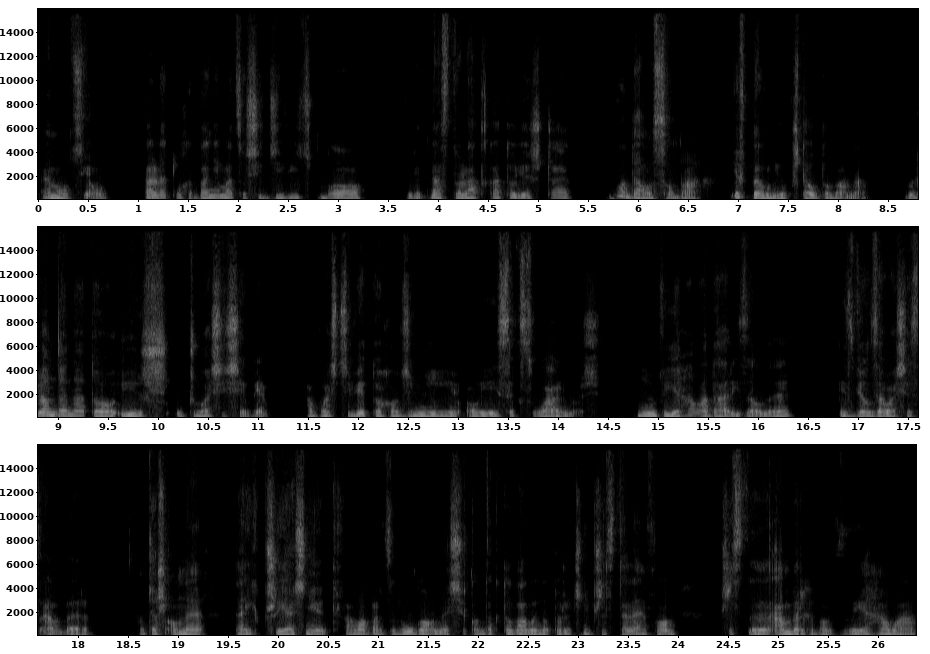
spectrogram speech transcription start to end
emocjom. Ale tu chyba nie ma co się dziwić, bo dziewiętnastolatka to jeszcze młoda osoba, nie w pełni ukształtowana. Wygląda na to, iż uczyła się siebie a właściwie to chodzi mi o jej seksualność. Nim wyjechała do Arizony i związała się z Amber, chociaż one, ta ich przyjaźń trwała bardzo długo, one się kontaktowały notorycznie przez telefon. Przez y, Amber chyba wyjechała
